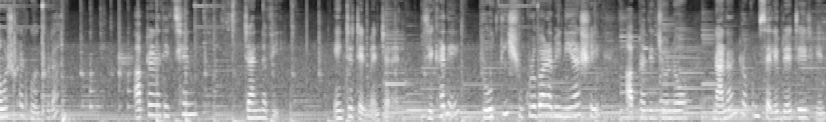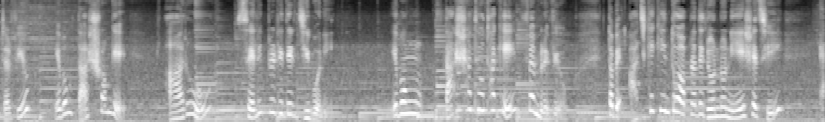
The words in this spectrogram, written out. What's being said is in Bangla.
নমস্কার বন্ধুরা। আপনারা দেখছেন জাহ্নবী এন্টারটেনমেন্ট চ্যানেল যেখানে প্রতি শুক্রবার আমি নিয়ে আসি আপনাদের জন্য নানান রকম সেলিব্রিটির ইন্টারভিউ এবং তার সঙ্গে আরও সেলিব্রিটিদের জীবনী এবং তার সাথেও থাকে ফিল্ম রিভিউ তবে আজকে কিন্তু আপনাদের জন্য নিয়ে এসেছি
